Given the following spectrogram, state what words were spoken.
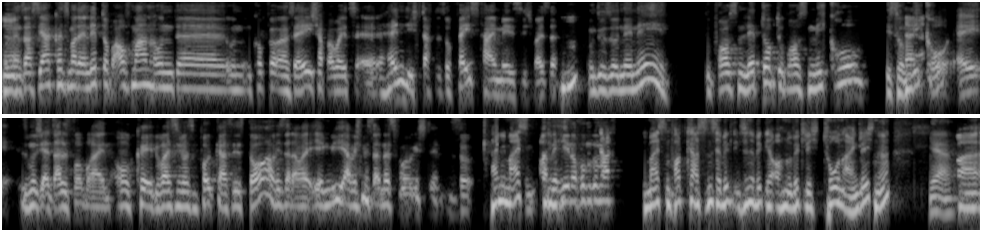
Und Ja. dann sagst du, ja, kannst du mal deinen Laptop aufmachen und, äh, und, und Kopfhörer. Und ich so, hey, ich habe aber jetzt äh, Handy. Ich dachte so FaceTime-mäßig, weißt du? Mhm. Und du so, nee, nee, du brauchst ein Laptop, du brauchst ein Mikro. Ich so, Ja. Mikro? Ey, das muss ich jetzt alles vorbereiten. Okay, du weißt nicht, was ein Podcast ist. Doch, habe ich gesagt, aber irgendwie habe ich mir das anders vorgestellt. So, Nein, die meisten, haben wir hier noch rumgemacht? die meisten Podcasts sind ja wirklich, sind ja wirklich auch nur wirklich Ton eigentlich, ne? Ja. Aber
